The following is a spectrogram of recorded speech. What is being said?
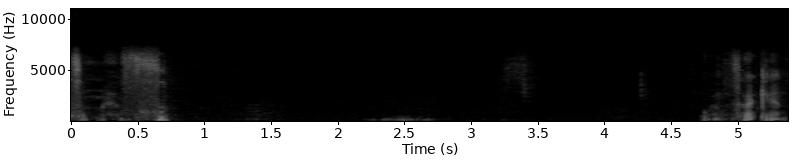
is a miss. One second.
